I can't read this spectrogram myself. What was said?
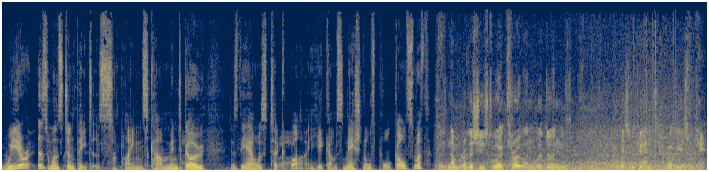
Where is Winston Peters? Planes come and go as the hours tick by. Here comes Nationals Paul Goldsmith. There's a number of issues to work through, and we're doing as best we can, as quickly as we can.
